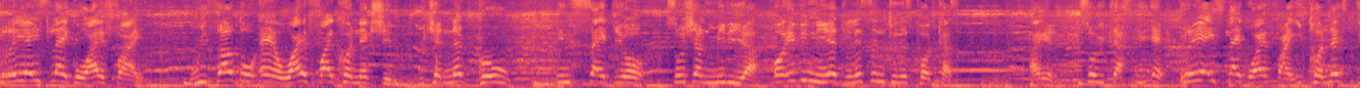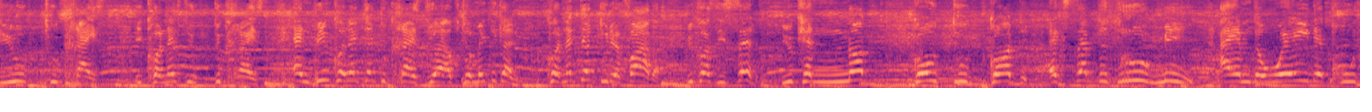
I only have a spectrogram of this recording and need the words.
Prayer is like Wi Fi without a eh, wi-fi connection you cannot go inside your social media or even yet listen to this podcast again so it has, uh, prayer is like wi-fi. It connects you to christ. It connects you to christ. And being connected to christ you are automatically connected to the father. Because he said you cannot go to god except through me. I am the way the truth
